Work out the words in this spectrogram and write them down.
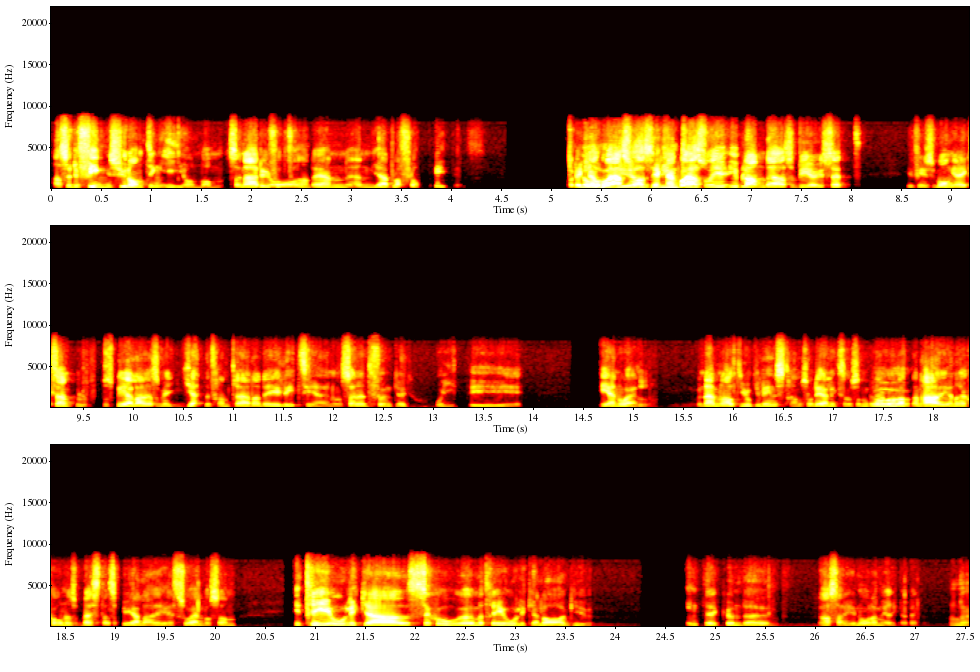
Alltså det finns ju någonting i honom. Sen är det ju Ja. fortfarande en, en jävla flopp hittills. Och det Ja, kanske men är det- så. alltså, det det kanske inte- är så ibland. Är, alltså, vi har ju sett. Det finns många exempel på spelare som är jätteframträdande i elitserien och sen inte funkar skit i, i NHL. Nämner alltid Jocke Lindström som det liksom som kan ha varit den här generationens bästa spelare i SHL och som i tre olika sessioner med tre olika lag inte kunde lösa det i Nordamerika. Nej.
